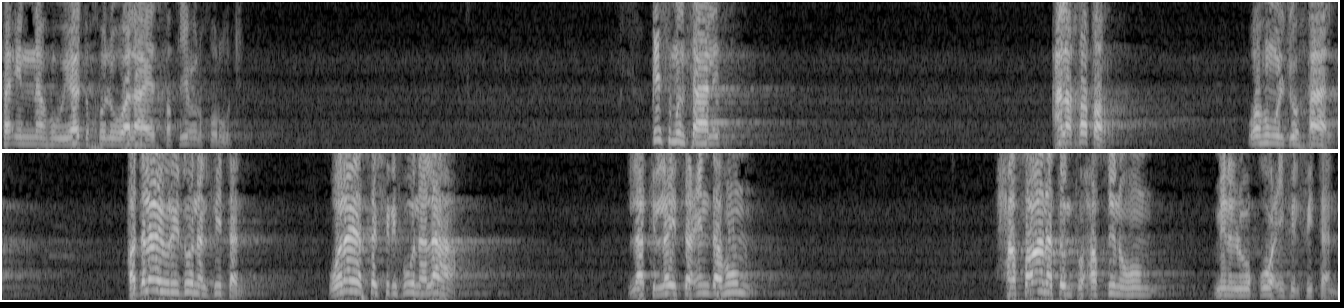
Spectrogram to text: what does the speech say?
فإنه يدخل ولا يستطيع الخروج. قسم ثالث. على خطر. وهم الجهال. قد لا يريدون الفتن ولا يستشرفون لها. لكن ليس عندهم حصانة تحصنهم من الوقوع في الفتن.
